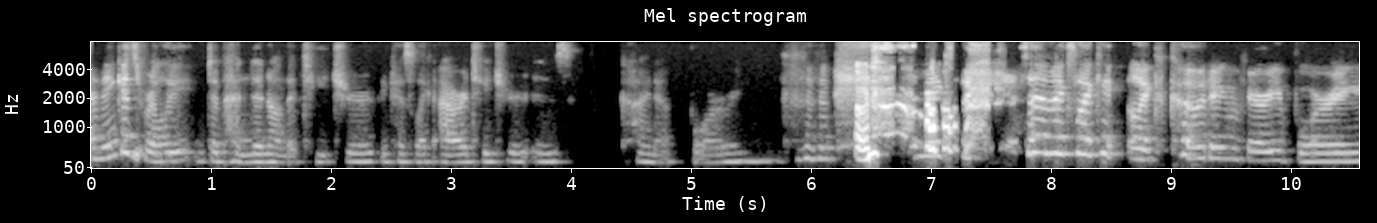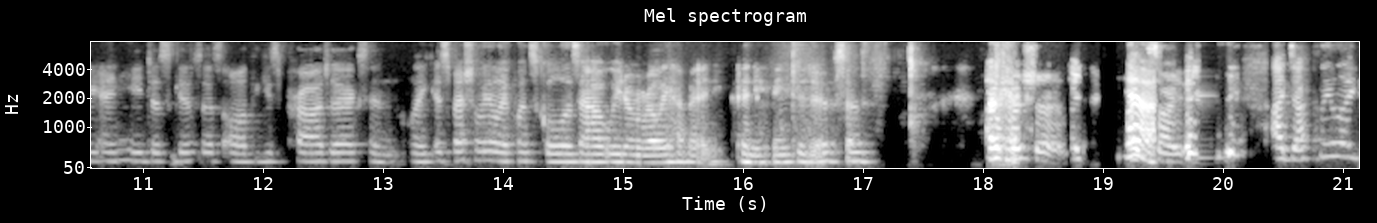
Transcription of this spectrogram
I think it's really dependent on the teacher because like our teacher is kind of boring. Oh, no. so it makes like like coding very boring, and he just gives us all these projects, and like especially like when school is out, we don't really have any anything to do. So. Okay. Oh, for sure. Like, yeah. I'm sorry. I definitely like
